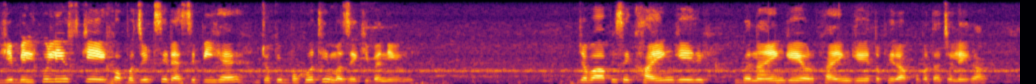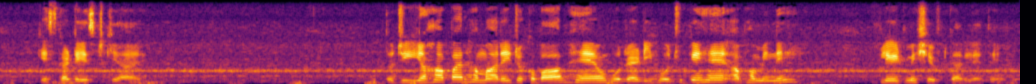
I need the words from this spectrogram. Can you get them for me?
ये बिल्कुल ही उसके एक अपोज़िट सी रेसिपी है, जो कि बहुत ही मज़े की बनी हुई। जब आप इसे खाएँगे, बनाएँगे और खाएँगे तो फिर आपको पता चलेगा कि इसका टेस्ट क्या है। तो जी, यहाँ पर हमारे जो कबाब हैं, वो रेडी हो चुके हैं। अब हम इन्हें प्लेट में शिफ्ट कर लेते हैं।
